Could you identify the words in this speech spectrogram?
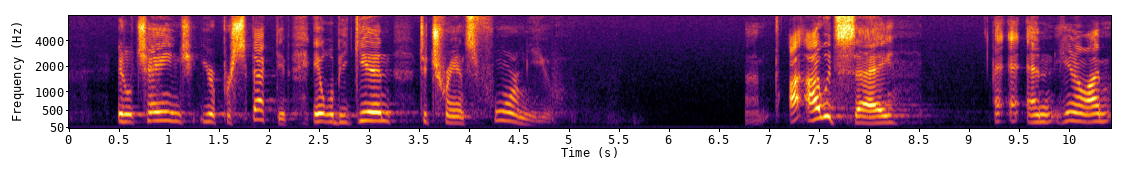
It'll change your perspective. It will begin to transform you. Um, I, I, would say, and, and you know, I'm,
